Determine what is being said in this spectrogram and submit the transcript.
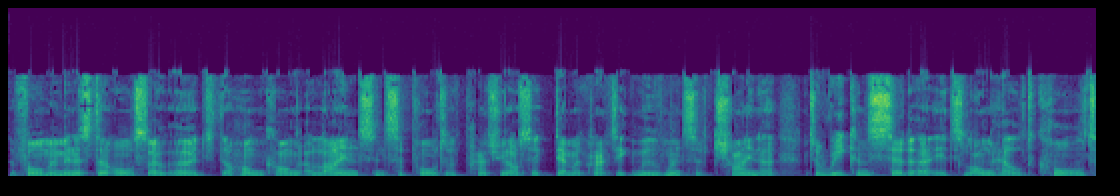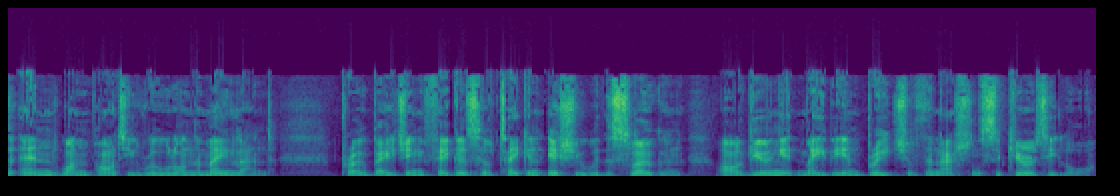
The former minister also urged the Hong Kong alliance in support of patriotic democratic movements of China to reconsider its long held call to end one party rule on the mainland. Pro Beijing figures have taken issue with the slogan, arguing it may be in breach of the national security law.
